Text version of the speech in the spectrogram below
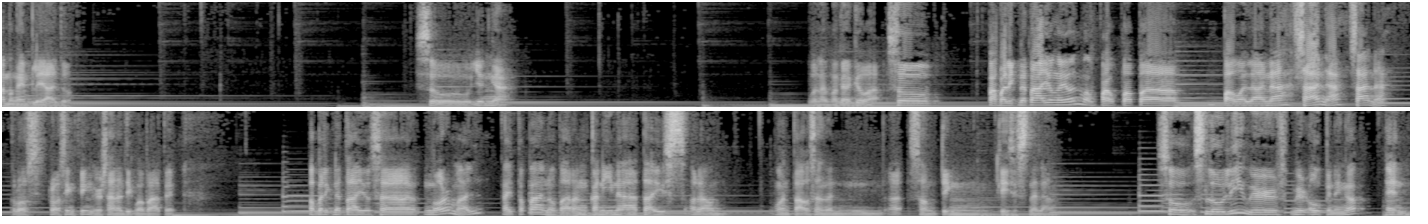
ang mga empleyado. So, yun nga. Wala magagawa. So, pabalik na tayo ngayon. Pa, pa, pa, pawala na. Sana, sana. Cross, crossing fingers, sana di mabate. Pabalik na tayo sa normal. Kahit pa paano, parang kanina ata is around 1,000 and uh, something cases na lang. So, slowly, we're, we're opening up and,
